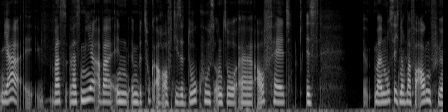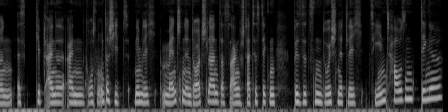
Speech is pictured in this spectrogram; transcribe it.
ja, was, was mir aber in, in Bezug auch auf diese Dokus und so äh, auffällt, ist, man muss sich nochmal vor Augen führen, es gibt eine, einen großen Unterschied, nämlich Menschen in Deutschland, das sagen Statistiken, besitzen durchschnittlich 10.000 Dinge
